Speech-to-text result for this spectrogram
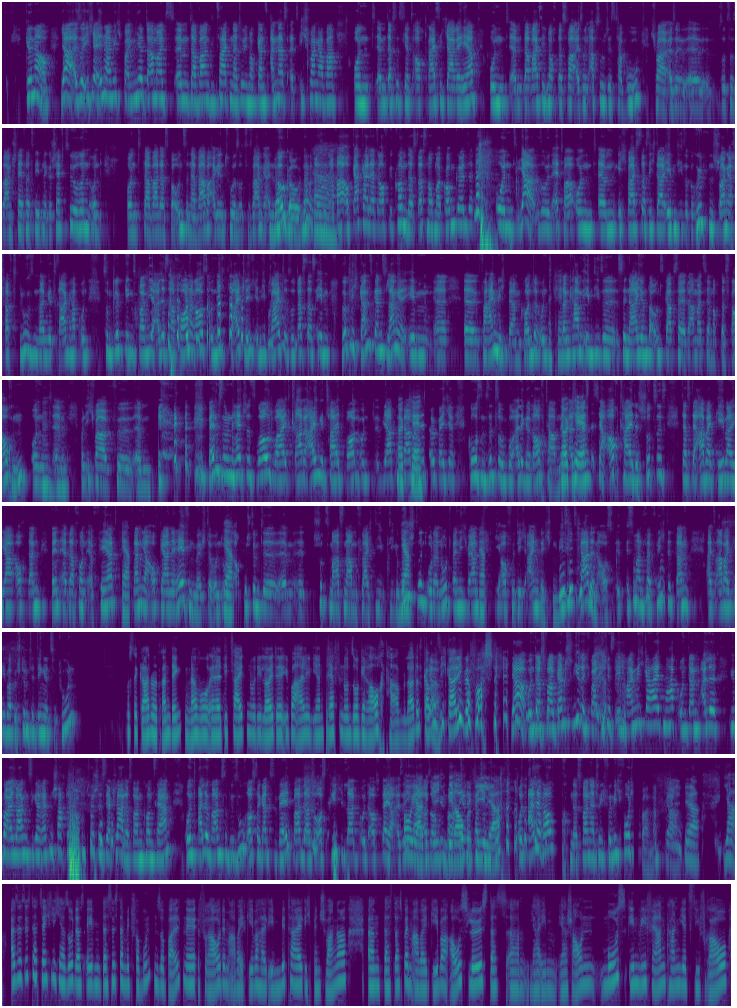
Genau, ja, also ich erinnere mich bei mir damals, ähm, da waren die Zeiten natürlich noch ganz anders, als ich schwanger war. Und ähm, das ist jetzt auch 30 Jahre her. Und ähm, da weiß ich noch, das war also ein absolutes Tabu. Ich war also äh, sozusagen stellvertretende Geschäftsführerin und und da war das bei uns in der Werbeagentur sozusagen ein No-Go. Ne? Also ah. da war auch gar keiner drauf gekommen, dass das nochmal kommen könnte. Und ja, so in etwa. Und ähm, ich weiß, dass ich da eben diese berühmten Schwangerschaftsblusen dann getragen habe. Und zum Glück ging es bei mir alles nach vorne raus und nicht seitlich in die Breite, sodass das eben wirklich ganz, ganz lange eben äh, äh, verheimlicht werden konnte. Und okay. dann kamen eben diese Szenarien. Bei uns gab es ja damals ja noch das Rauchen. Und, mhm. ähm, und ich war für ähm, Benson Hedges Worldwide gerade eingeteilt worden. Und wir hatten okay. permanent irgendwelche großen Sitzungen, wo alle geraucht haben. Also okay. Also das ist ja auch Teil des Schutzes, dass der Arbeitgeber ja auch dann, wenn er davon erfährt, ja. dann ja auch gerne helfen möchte und, ja. und auch bestimmte ähm, äh, Schutzmaßnahmen vielleicht, die, die gewünscht ja. sind oder notwendig wären, die auch für dich einrichten. Wie sieht es da denn aus? Ist man verpflichtet, dann als Arbeitgeber bestimmte Dinge zu tun? Musste gerade nur dran denken, ne, wo äh, die Zeiten, wo die Leute überall in ihren Treffen und so geraucht haben. Ne? Das kann ja. man sich gar nicht mehr vorstellen. Ja, und das war ganz schwierig, weil ich es eben heimlich gehalten habe und dann alle, überall lagen Zigarettenschachteln auf dem Tisch. Ist ja klar, das war ein Konzern und alle waren zu Besuch aus der ganzen Welt, waren da so aus Griechenland und aus, naja, also oh, egal, ja, die also Griechen, die rauchen viel, ja. Und alle rauchten. Das war natürlich für mich furchtbar. Ne? Ja. ja, ja, also es ist tatsächlich ja so, dass eben, das ist damit verbunden, finden, sobald eine Frau dem Arbeitgeber halt eben mitteilt, ich bin schwanger, ähm, dass das beim Arbeitgeber auslöst, dass ähm, ja eben er schauen muss, inwiefern kann jetzt die Frau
